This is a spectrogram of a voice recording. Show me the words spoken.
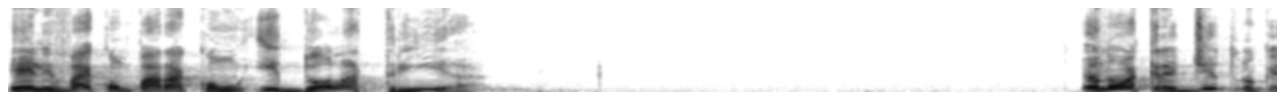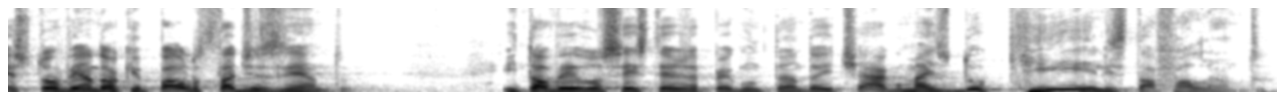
ele vai comparar com idolatria. Eu não acredito no que estou vendo, ao que Paulo está dizendo. E talvez você esteja perguntando aí, Tiago, mas do que ele está falando?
